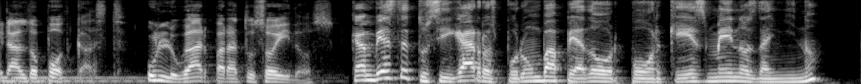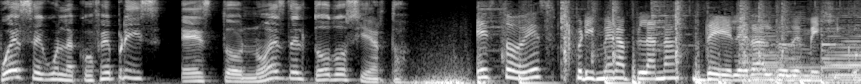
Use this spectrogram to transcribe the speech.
Heraldo Podcast, un lugar para tus oídos. ¿Cambiaste tus cigarros por un vapeador porque es menos dañino? Pues según la Cofepris, esto no es del todo cierto. Esto es Primera Plana de El Heraldo de México.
